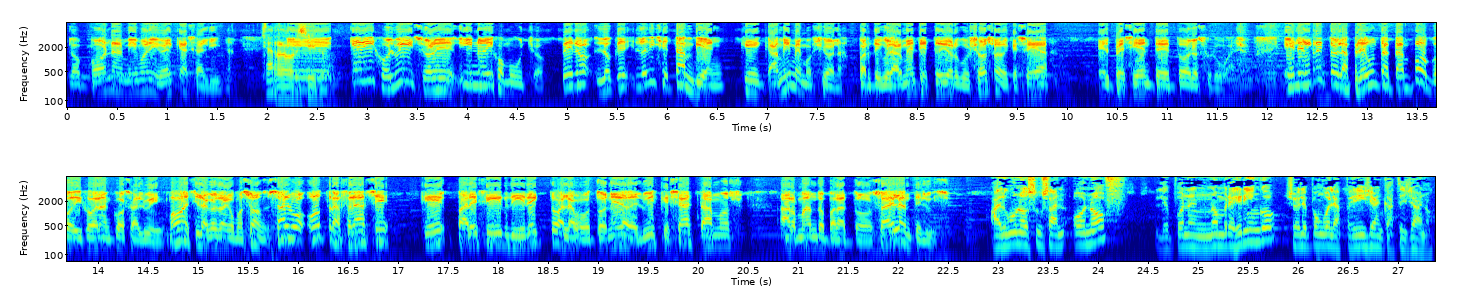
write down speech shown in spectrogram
lo pone al mismo nivel que a Salina. Qué errorcito. Eh, ¿Qué dijo Luis? Sobre- y no dijo mucho, pero lo que lo dice tan bien que a mí me emociona. Particularmente estoy orgulloso de que sea el presidente de todos los uruguayos. En el resto de las preguntas tampoco dijo gran cosa Luis. Vamos a decir las cosas como son. Salvo otra frase que parece ir directo a la botonera de Luis que ya estamos armando para todos. Adelante Luis. Algunos usan on-off, le ponen nombres gringos, yo le pongo las perillas en castellano.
